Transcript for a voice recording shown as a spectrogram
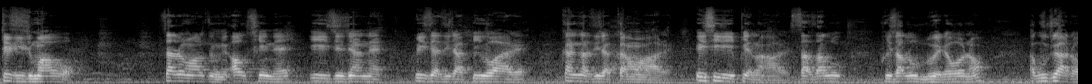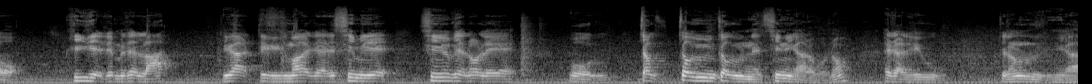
ကတည်တည်သမားပေါ့စတော့မှဆိုရင်အောက်ချင်းနဲ့အေးချမ်းချမ်းနဲ့ပြည်စားစီတာပြီးသွားရတယ်ကန်းစားစီတာကန်းသွားရတယ်အေးစီတွေပြင်လာရတယ်စားစားလို့ခွေစားလို့လွယ်တော့နော်အခုကျတော့ခီးတယ်လည်းမတက်လားဒီကတည်တည်သမားကြဆင်းမြဲဆင်းမြဲပြန်တော့လေဟိုကြောက်ကြောက်ရွံ့ကြောက်ရွံ့နဲ့ဆင်းနေရတာပေါ့နော်အဲ့ဒါလေးကိုကျွန်တော်တို့နေရာ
